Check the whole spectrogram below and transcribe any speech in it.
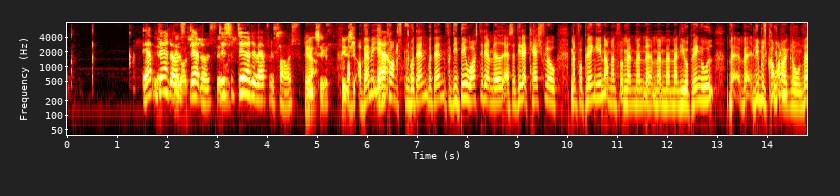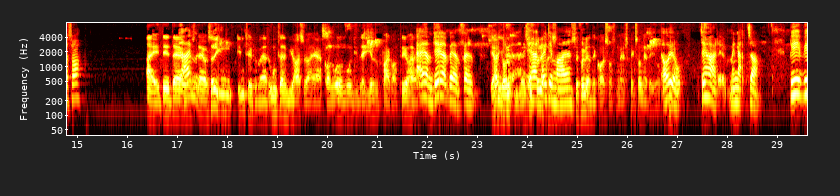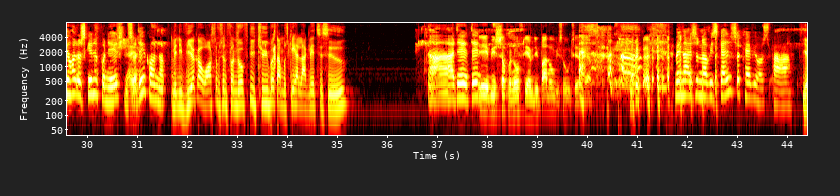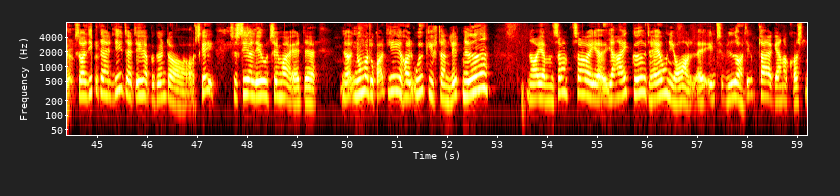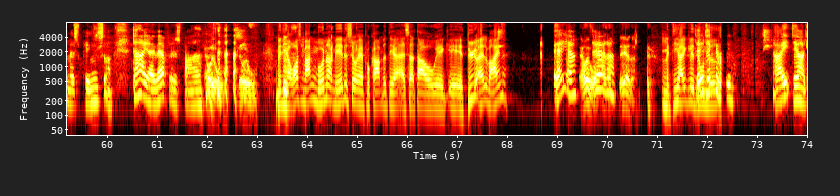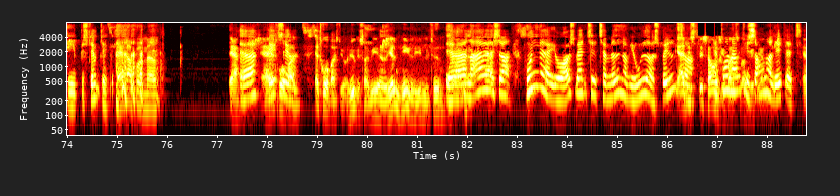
Ja, men det er det det er også. Det er det også. Det er det Det, det er det i hvert fald for os. Ja. Helt sikkert. Helt Og, sikkert. og hvad med Ja. indkomsten? Hvordan, hvordan, fordi det er jo også det der med, altså det der cashflow, man får penge ind, og man, man, man, man, man, man hiver penge ud. Hvad, hvad, lige pludselig kommer der ikke nogen. Hvad så? Nej, det, der, Nej, Nej, men- men... der er jo slet ikke indtægter været, uden at vi også er kommet under nogle af de der hjælpepakker. Det har, Ja, jamen, det er i hvert fald... det har hjulpet, men Ja, selvfølgelig, rigtig har- meget. selvfølgelig er det koster også en masse penge. Sådan er det jo. Jo, jo, det har det. Men altså, vi, vi holder skinnet på næsen, ja, Ja, så det er godt nok. Men I virker jo også som sådan fornuftige typer, der måske har lagt lidt til side. Nej, det, det, Det er vi er så fornuftige, at det er bare nogen, vi så ud til at være. men altså, når vi skal, så kan vi også spare. Ja. Så lige da, lige da det her begyndte at, at ske, så siger Leo til mig, at uh, nu må du godt lige holde udgifterne lidt nede. Nå, jamen, så, så jeg, jeg har ikke gødet haven i år uh, indtil videre. Det plejer gerne at koste en masse penge, så der har jeg i hvert fald sparet. Jo, jo. jo, jo. Men I har jo også mange måneder med det, så jeg i programmet der. Altså, der er jo øh, øh, dyr alle vegne, Ja, ja, Jo, jo. det er der. Det er der. men de har ikke lidt Det, nogen det vi. Nej, det har de bestemt ikke. Alle har fået mad. Ja, Ja, ja jeg, tror bare, jeg tror bare, at de har hygget sig. Vi har jo hjælpen hele, hele tiden. Ja, så, nej, altså, hun er jo også vant til at tage med, når vi er ude og spille, Ja, det- det savner jeg tror faktisk nok, de lidt, savner lidt at, Ja.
